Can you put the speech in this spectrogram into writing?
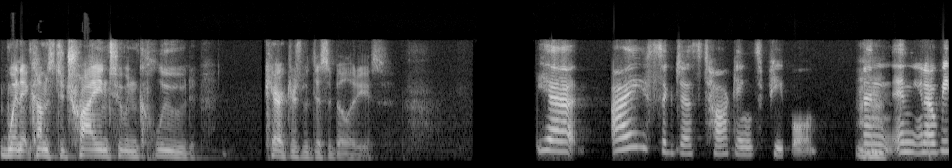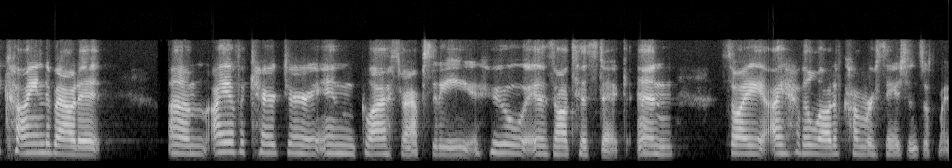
when it comes to trying to include characters with disabilities? Yeah i suggest talking to people. Mm-hmm. and and you know be kind about it. Um, i have a character in glass rhapsody who is autistic and so I, I had a lot of conversations with my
